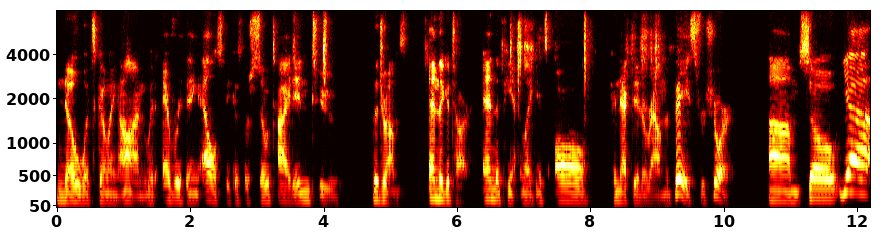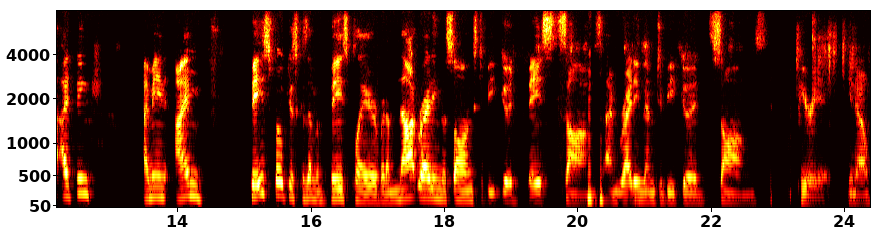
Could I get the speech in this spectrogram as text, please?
know what's going on with everything else because we're so tied into the drums and the guitar and the piano. Like it's all connected around the bass for sure. Um, so yeah, I think, I mean, I'm bass focused because I'm a bass player, but I'm not writing the songs to be good bass songs. I'm writing them to be good songs, period. You know,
